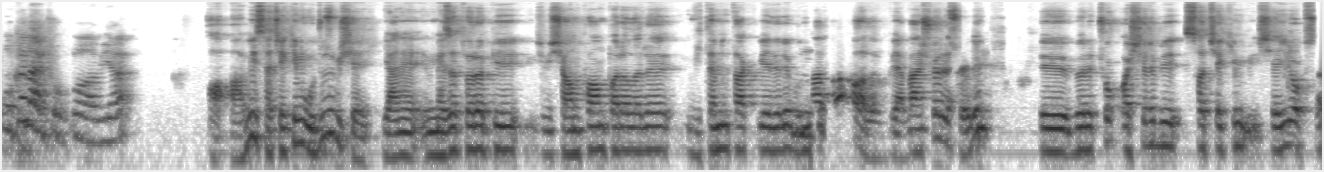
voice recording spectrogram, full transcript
o kadar çok mu abi ya? Abi saç ekimi ucuz bir şey. Yani mezoterapi, şampuan paraları, vitamin takviyeleri bunlar daha pahalı. Yani ben şöyle söyleyeyim. E, böyle çok aşırı bir saç ekim şeyi yoksa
